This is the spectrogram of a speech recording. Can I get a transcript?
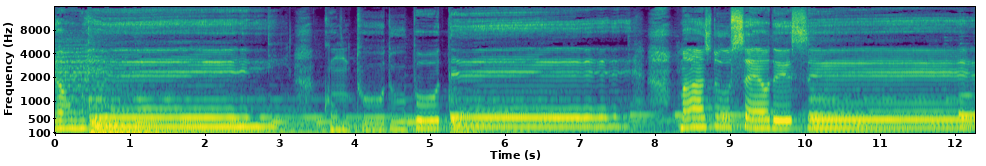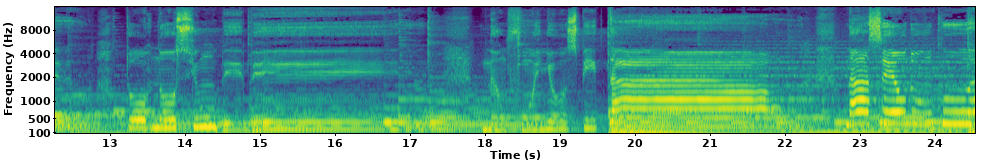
era um rei com todo o poder, mas do céu desceu, tornou-se um bebê, não foi em hospital, nasceu num curral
